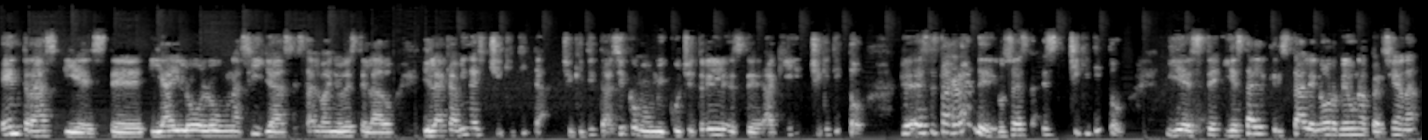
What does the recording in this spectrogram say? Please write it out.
Entras y, este, y hay luego, unas sillas, está el baño de este lado, y la cabina es chiquitita, chiquitita, así como mi cuchitril este, aquí, chiquitito. Este está grande, o sea, es chiquitito. Y, este, y está el cristal enorme, una persiana,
